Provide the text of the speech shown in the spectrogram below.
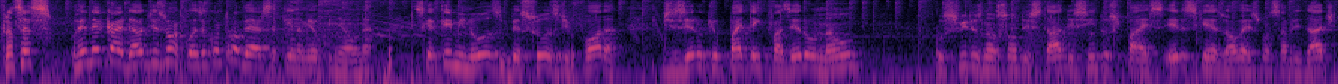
Francês? O René Cardel diz uma coisa controversa aqui, na minha opinião, né? Diz que é criminoso pessoas de fora dizer o que o pai tem que fazer ou não. Os filhos não são do Estado e sim dos pais. Eles que resolvem a responsabilidade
